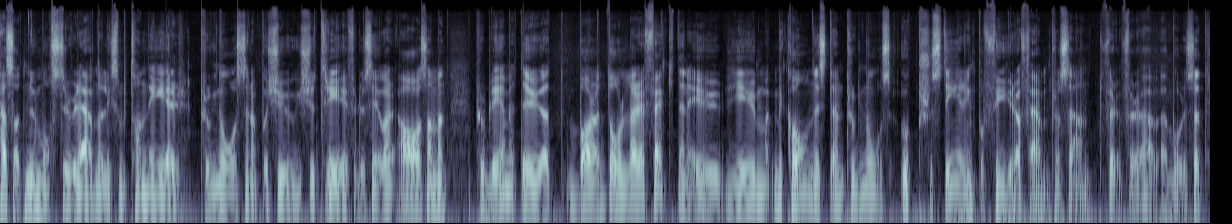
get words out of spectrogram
jag sa att nu måste du väl ändå liksom ta ner prognoserna på 2023 för du ser vad, ja, så, men problemet är ju att bara dollareffekten är ju, ger ju mekaniskt en prognosuppjustering på 4-5 för, för det här bolaget. Så att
